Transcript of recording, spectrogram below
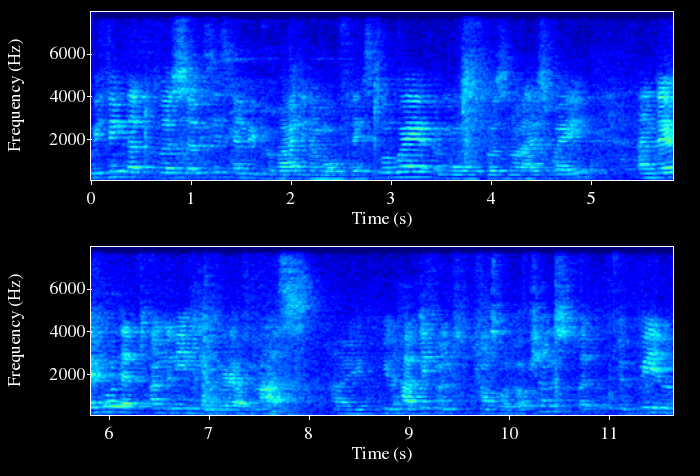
We think that bus services can be provided in a more flexible way, a more personalized way, and therefore that underneath the umbrella of MaaS, uh, you, you'll have different transport options, but the real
